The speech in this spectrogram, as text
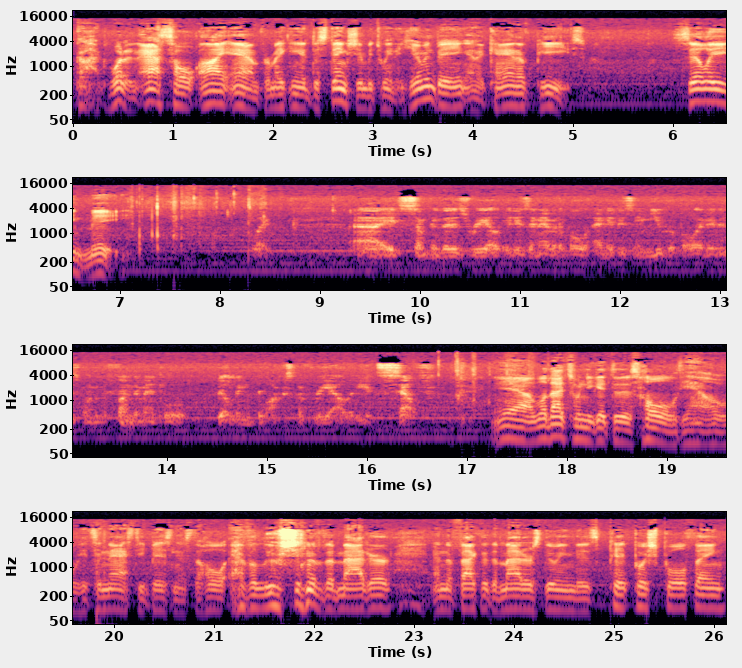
God, what an asshole I am for making a distinction between a human being and a can of peas. Silly me. Uh, it's something that is real, it is inevitable, and it is immutable, and it is one of the fundamental building blocks of reality itself. Yeah, well, that's when you get to this whole, you know, it's a nasty business. The whole evolution of the matter and the fact that the matter's doing this push pull thing.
